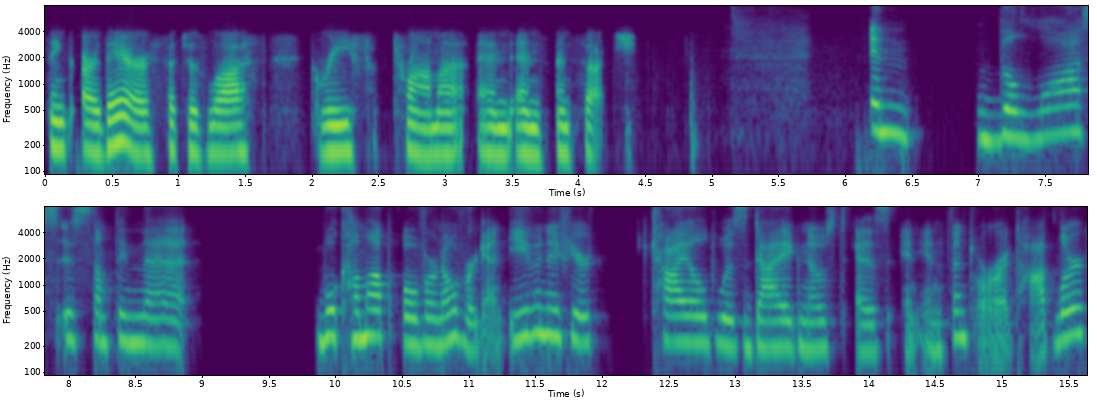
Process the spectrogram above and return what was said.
think are there such as loss grief trauma and and and such. And the loss is something that will come up over and over again. Even if your child was diagnosed as an infant or a toddler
